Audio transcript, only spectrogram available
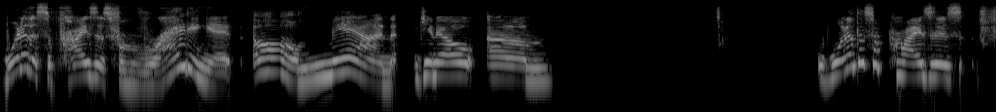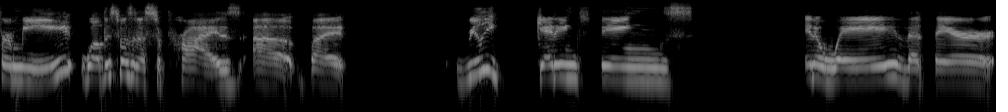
One of the surprises from writing it, oh man, you know, um, one of the surprises for me, well, this wasn't a surprise, uh, but really getting things in a way that they're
